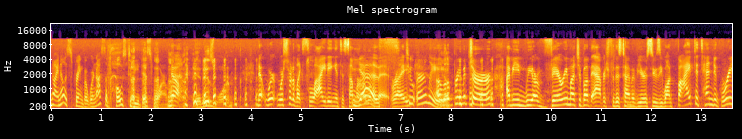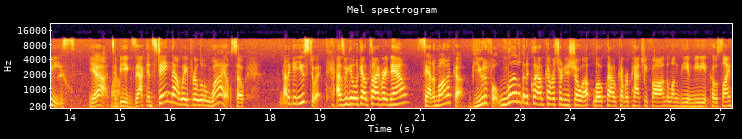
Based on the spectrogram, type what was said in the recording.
know, I know it's spring, but we're not supposed to be this warm. No, It is warm. no, we're, we're sort of like sliding into summer a little bit, right? too early. A little premature. I mean, we are very much above average for this time of year, Susie. One five to 10 degrees. Yeah, to be exact, and staying that way for a little while. So, got to get used to it. As we get a look outside right now, Santa Monica, beautiful. Little bit of cloud cover starting to show up. Low cloud cover, patchy fog along the immediate coastline.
